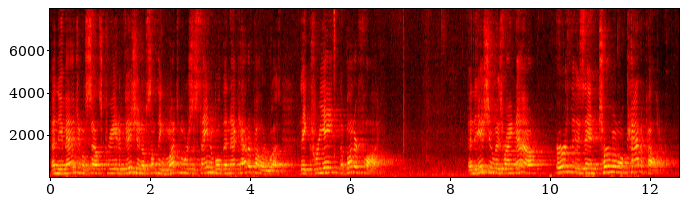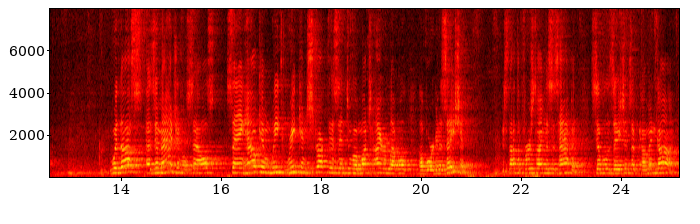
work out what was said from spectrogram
And the imaginal cells create a vision of something much more sustainable than that caterpillar was. They create the butterfly. And the issue is right now, Earth is in terminal caterpillar. With us as imaginal cells saying, how can we reconstruct this into a much higher level of organization? It's not the first time this has happened. Civilizations have come and gone.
